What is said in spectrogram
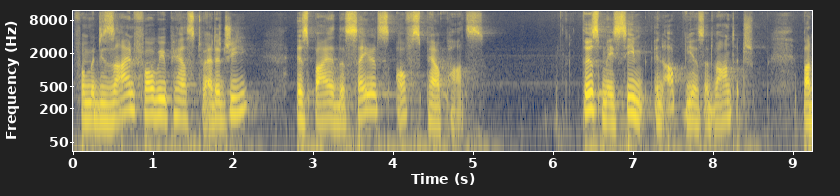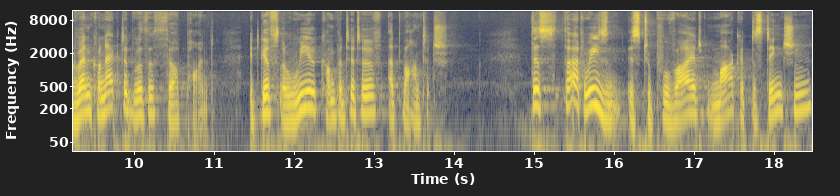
from a design for repair strategy, is by the sales of spare parts. This may seem an obvious advantage, but when connected with the third point, it gives a real competitive advantage. This third reason is to provide market distinction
